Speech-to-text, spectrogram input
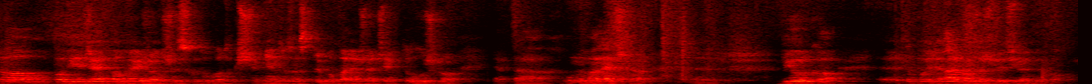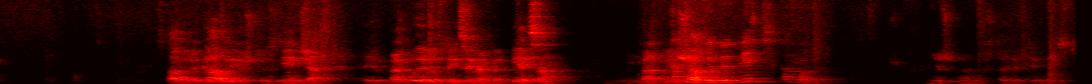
To powiedział, jak obejrzał wszystko, to było tak ściągnięte ze strychu parę rzeczy, jak to łóżko, jak ta umywaleczka, e, biurko, e, to powiedział, ale wam zaświeciłem ten pokój. Stałe regały, jeszcze zdjęcia. E, Brakuje tu w tej cenie przykład pieca, brakuje A szafy. kto by piec kawrowy? Nie żyłem wtedy w tym miejscu.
